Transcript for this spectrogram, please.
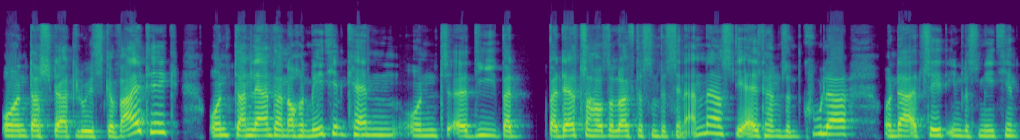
Und das stört Luis gewaltig. Und dann lernt er noch ein Mädchen kennen und äh, die, bei bei der zu Hause läuft es ein bisschen anders. Die Eltern sind cooler und da erzählt ihm das Mädchen,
